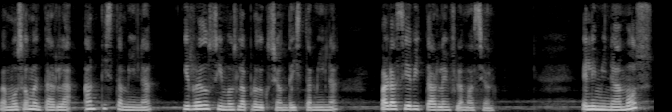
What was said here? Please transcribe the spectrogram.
Vamos a aumentar la antihistamina y reducimos la producción de histamina para así evitar la inflamación. Eliminamos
